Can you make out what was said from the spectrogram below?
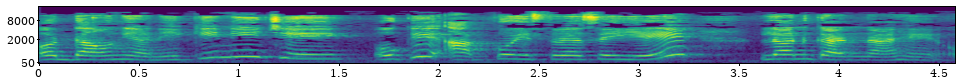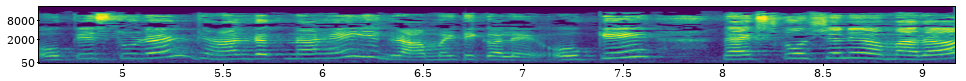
और डाउन यानी कि नीचे। ओके आपको इस तरह से ये लर्न करना है। ओके स्टूडेंट ध्यान रखना है, ये ग्रामेटिकल है। ओके नेक्स्ट क्वेश्चन है हमारा।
